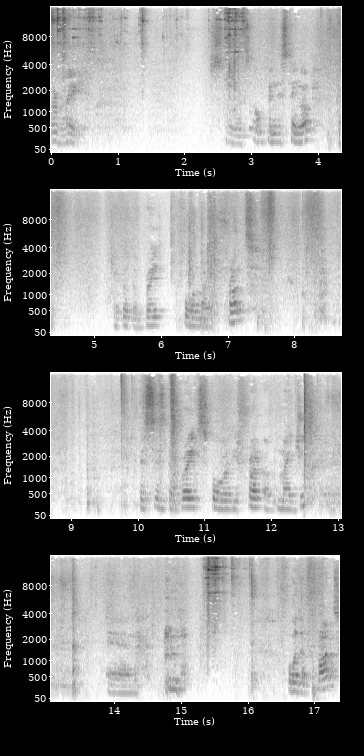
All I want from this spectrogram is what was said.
Alright so let's open this thing up. Check out the brake for my front. This is the brakes for the front of my Juke. And for the front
